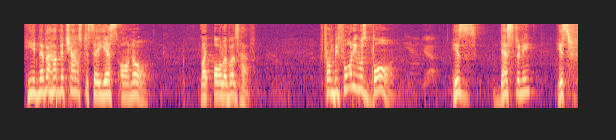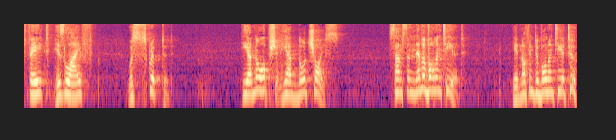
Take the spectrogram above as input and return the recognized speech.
He had never had the chance to say yes or no, like all of us have. From before he was born, his destiny, his fate, his life was scripted. He had no option, he had no choice. Samson never volunteered, he had nothing to volunteer to.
